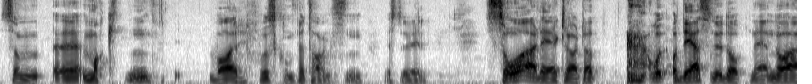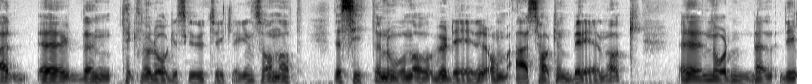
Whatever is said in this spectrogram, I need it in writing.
som eh, Makten var hos kompetansen, hvis du vil. Så er det klart at og, og, det er snudd opp ned. Nå er eh, den teknologiske utviklingen sånn at det sitter noen og vurderer om er saken bred nok, eh, når den, den, de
